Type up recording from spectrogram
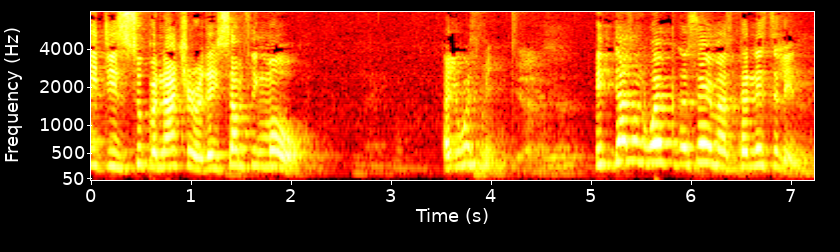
it is supernatural, there is something more. Are you with me? It doesn't work the same as penicillin.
